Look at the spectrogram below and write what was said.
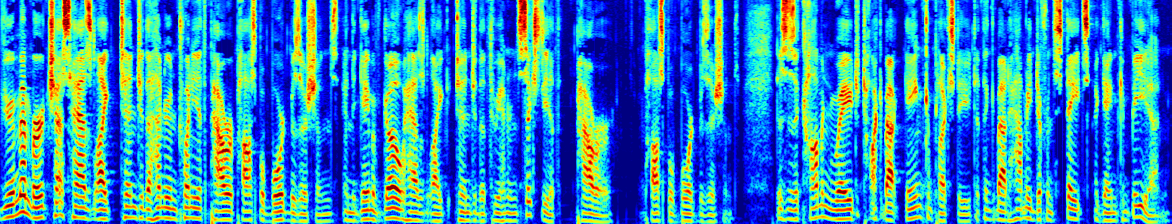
If you remember, chess has like 10 to the 120th power possible board positions, and the game of Go has like 10 to the 360th power possible board positions. This is a common way to talk about game complexity to think about how many different states a game can be in.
